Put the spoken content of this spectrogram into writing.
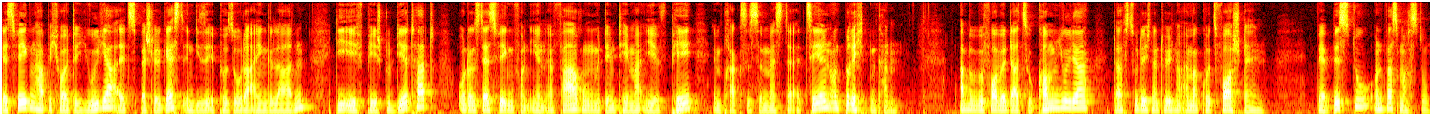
Deswegen habe ich heute Julia als Special Guest in diese Episode eingeladen, die EFP studiert hat und uns deswegen von ihren Erfahrungen mit dem Thema EFP im Praxissemester erzählen und berichten kann. Aber bevor wir dazu kommen, Julia, darfst du dich natürlich noch einmal kurz vorstellen. Wer bist du und was machst du?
